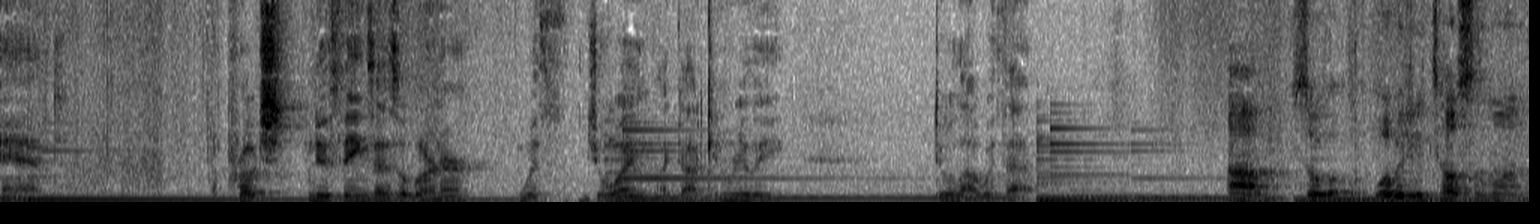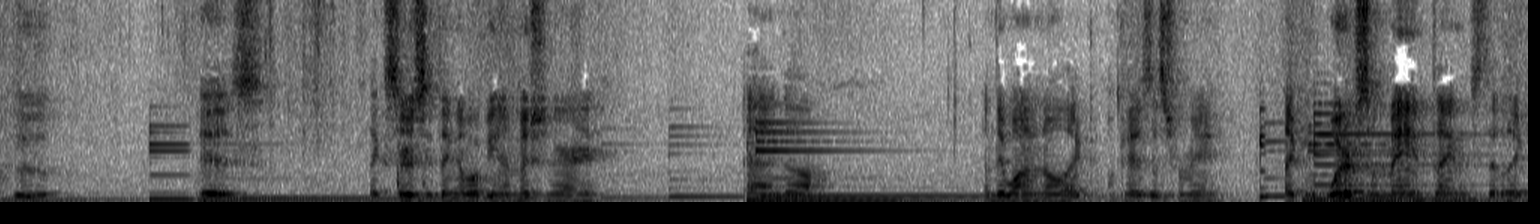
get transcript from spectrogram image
and approach new things as a learner with joy, like God can really do a lot with that. Um, so what would you tell someone who is like seriously thinking about being a missionary and um, and they want to know like okay is this for me like what are some main things that like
